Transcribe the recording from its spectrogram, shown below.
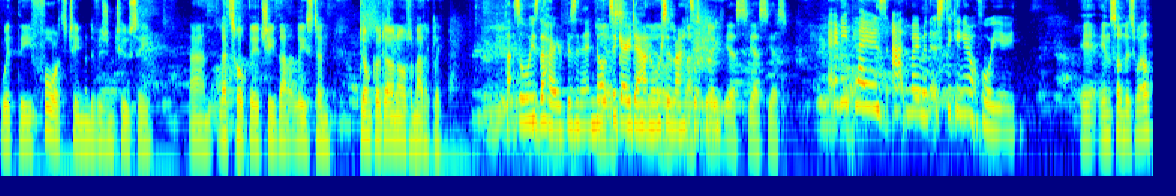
with the fourth team in Division 2C. And let's hope they achieve that at least and don't go down automatically. that's always the hope, isn't it? Not to go down yeah, automatically. Yes, yes, yes. Any players at the moment that are sticking out for you? I- In Sunday's Well,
